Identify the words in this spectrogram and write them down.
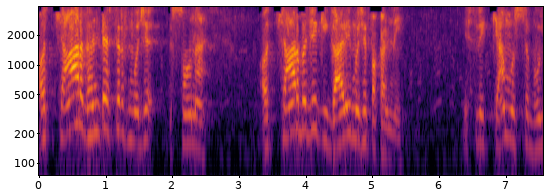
और चार घंटे सिर्फ़ मुझे सोना है, और चार बजे की गाड़ी मुझे पकड़नी। इसलिए क्या मुझसे भूल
